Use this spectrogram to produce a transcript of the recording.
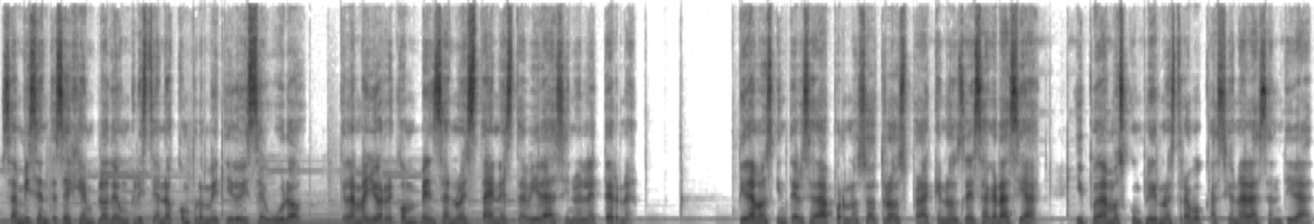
San Vicente es ejemplo de un cristiano comprometido y seguro que la mayor recompensa no está en esta vida, sino en la eterna. Pidamos que interceda por nosotros para que nos dé esa gracia y podamos cumplir nuestra vocación a la santidad.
